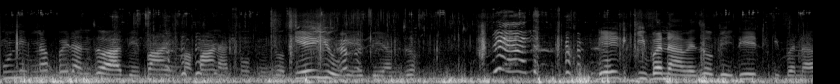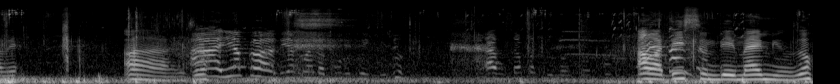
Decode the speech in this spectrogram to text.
કુંડીમાં પડ્યા ને જો આ બે પાણીમાં પાણા ઠોકે જો કેયું કે બે આમ જો. દેડકી બનાવે જો બે દેડકી બનાવે. આ જો. આવા દીસું બે મામ્યું જો.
